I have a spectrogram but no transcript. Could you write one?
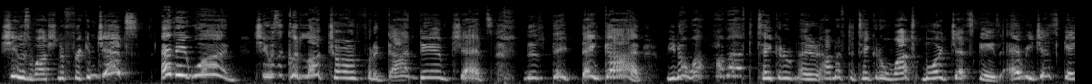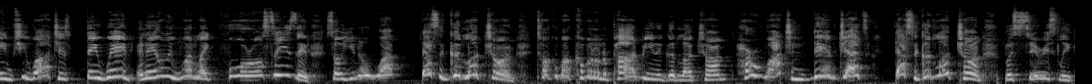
she was watching the freaking Jets. And they won. She was a good luck charm for the goddamn Jets. They, thank God. You know what? I'm gonna have to take her. I'm gonna have to take her to watch more Jets games. Every Jets game she watches, they win, and they only won like four all season. So you know what? That's a good luck charm. Talk about coming on the pod being a good luck charm. Her watching damn Jets, that's a good luck charm. But seriously,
